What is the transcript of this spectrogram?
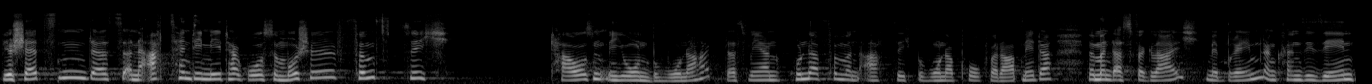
Wir schätzen, dass eine 8 cm große Muschel 50 1000 Millionen Bewohner hat. Das wären 185 Bewohner pro Quadratmeter. Wenn man das vergleicht mit Bremen, dann können Sie sehen,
